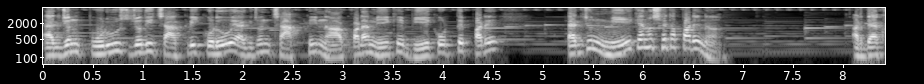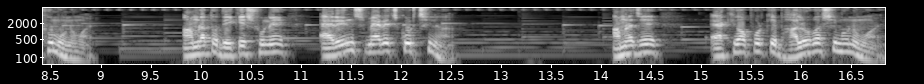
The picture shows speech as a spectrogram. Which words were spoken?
একজন পুরুষ যদি চাকরি করেও একজন চাকরি না করা মেয়েকে বিয়ে করতে পারে, একজন মেয়ে কেন সেটা পারে না? আর দেখো, মনোময়, আমরা তো দেখে শুনে অ্যারেঞ্জ ম্যারেজ করছি না। আমরা যে একে অপরকে ভালোবাসি মনোময়।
